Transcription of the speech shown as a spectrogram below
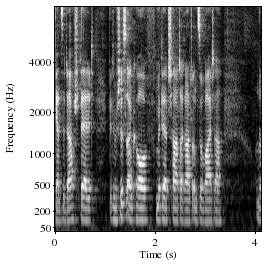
Gänze darstellt, mit dem Schiffsankauf, mit der Charterrat und so weiter. Und äh,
